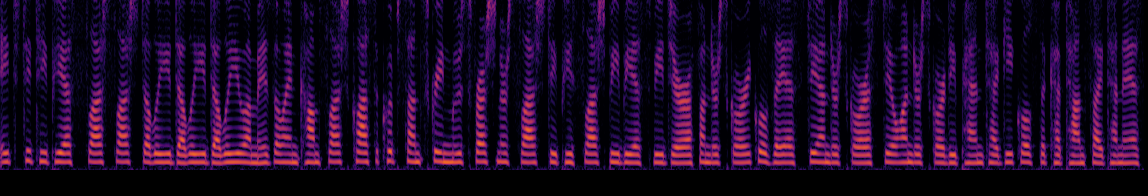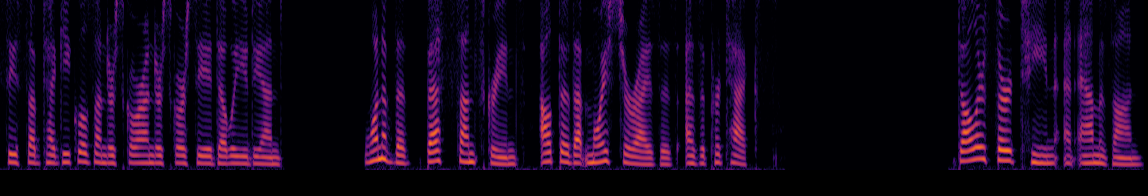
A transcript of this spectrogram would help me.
https slash slash www.amazon.com slash class equip sunscreen mousse freshener slash dp slash bbsv jaref underscore equals ast underscore sto underscore depend tag equals the katansai site asc subtag equals underscore underscore cawd end. One of the best sunscreens out there that moisturizes as it protects. 13 at Amazon,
